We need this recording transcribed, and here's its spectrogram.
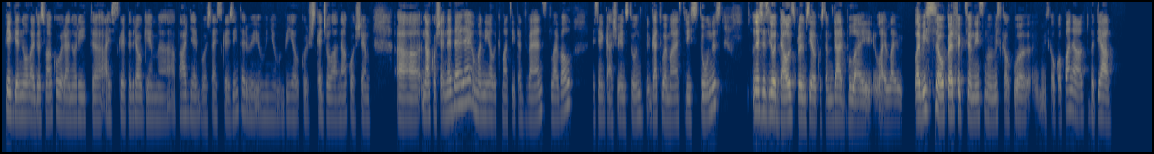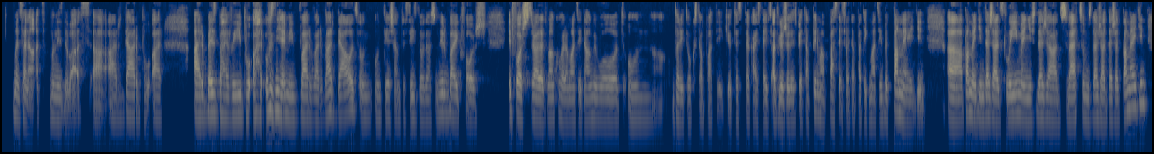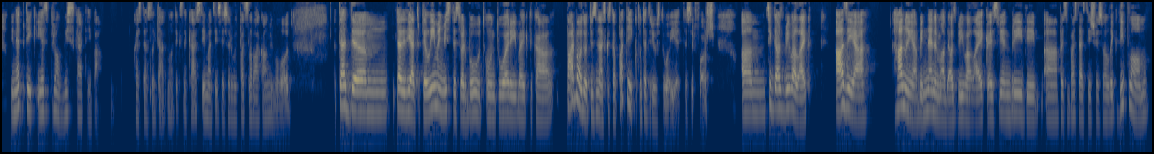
Piektdien nolaidos Vankūverā no rīta, aizskrēju pie draugiem pārģērbos, aizskrēju uz interviju. Un viņi man bija ielikuši skedžulā nākošajam, uh, nākošajai nedēļai, un man ielika mācīt advanced level. Es vienkārši vienu stundu gatavoju mājās trīs stundas. Un es esmu ļoti daudz, protams, ielikusi tam darbu, lai, lai, lai, lai visu savu perfekcionismu un visu kaut ko, visu kaut ko panāktu. Bet jā, man sanāca, man izdevās ar darbu, ar, ar bezbailību, ar uzņēmību, var, var, var daudz, un, un tiešām tas izdodas. Un ir baigi forši. Ir forši strādāt Vankūverā, mācīt angļu valodu un uh, darīt to, kas tev patīk. Jo tas, kā es teicu, atgriežoties pie tā pirmā, pasties, vai tev patīk mācīt, bet pamēģini. Uh, pamēģini dažādus līmeņus, dažādus vecumus, dažādi, dažādi pamēģini. Ja nepatīk, ies prom, viss kārtībā. Kas tev sliktāk notiks? Nekas, iemācīsies varbūt pats labāk angļu valodu. Uh, Tad, um, tad, jā, tur tie līmeņi, viss tas var būt, un to arī vajag kā, pārbaudot, tu zinās, kas tev patīk, un tad arī uz to iet. Tas ir forši. Um, cik daudz brīvā laika? Āzijā, Hanujā bija nenormāli daudz brīvā laika. Es vienu brīdi, uh, pēc tam pastāstīšu, es vēl liku diplomu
